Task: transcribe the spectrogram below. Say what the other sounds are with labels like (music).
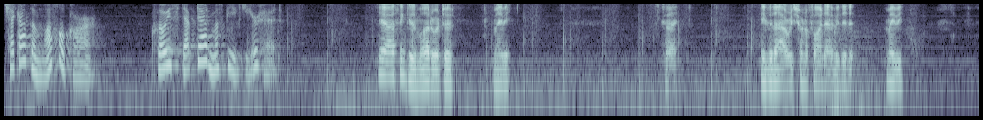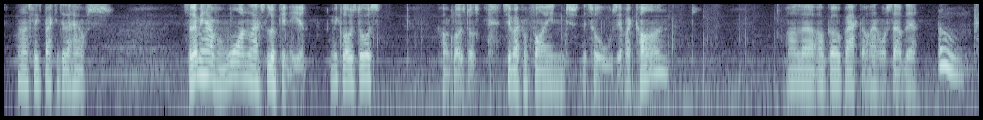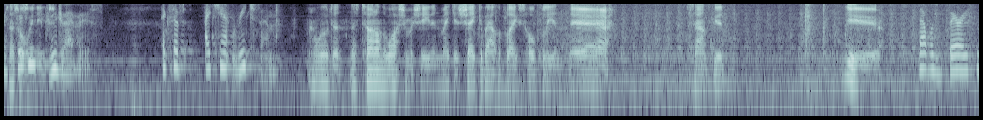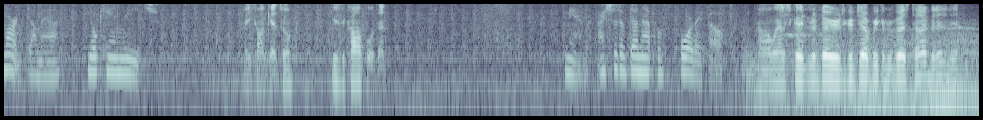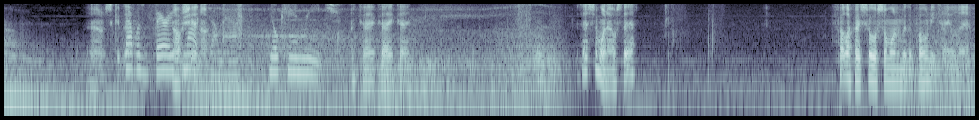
Check out the muscle car. Chloe's stepdad must be a gearhead. Yeah, I think he's a murderer too. Maybe. Okay. Either that or he's trying to find out who did it. Maybe. Well, leads back into the house. So let me have one last look in here. Can we close doors? Can't close doors. See if I can find the tools. If I can't, I'll uh, I'll go back. Oh, hang on, what's that up there? Boom, precision screwdrivers. Except I can't reach them. Oh, well done. Let's turn on the washing machine and make it shake about the place, hopefully. And yeah, sounds good. Yeah. That was very smart, dumbass. No can reach. Oh, you can't get to them. Use the cardboard then. Man, I should have done that before they fell. Oh well, it's good. Dude, good job. We can reverse time then, isn't it? Skip that. That was very Oh, shit, smart, no. dumbass. No can reach. Okay, okay, okay. Is there someone else there? I felt like I saw someone with a ponytail there.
